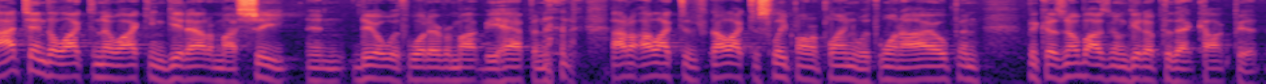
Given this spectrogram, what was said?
I tend to like to know I can get out of my seat and deal with whatever might be happening. I, I, like to, I like to sleep on a plane with one eye open because nobody's going to get up to that cockpit.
